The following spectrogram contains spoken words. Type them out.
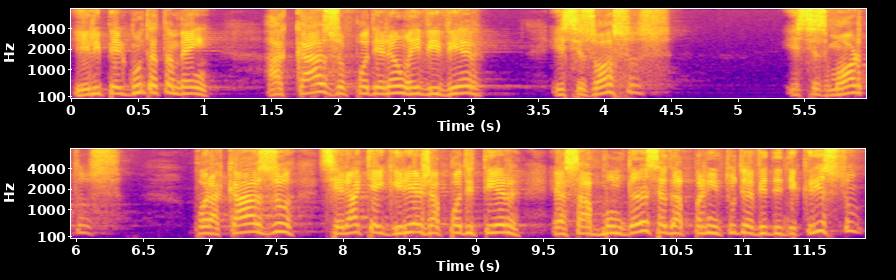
e ele pergunta também: acaso poderão reviver esses ossos, esses mortos? Por acaso, será que a igreja pode ter essa abundância da plenitude da vida de Cristo?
